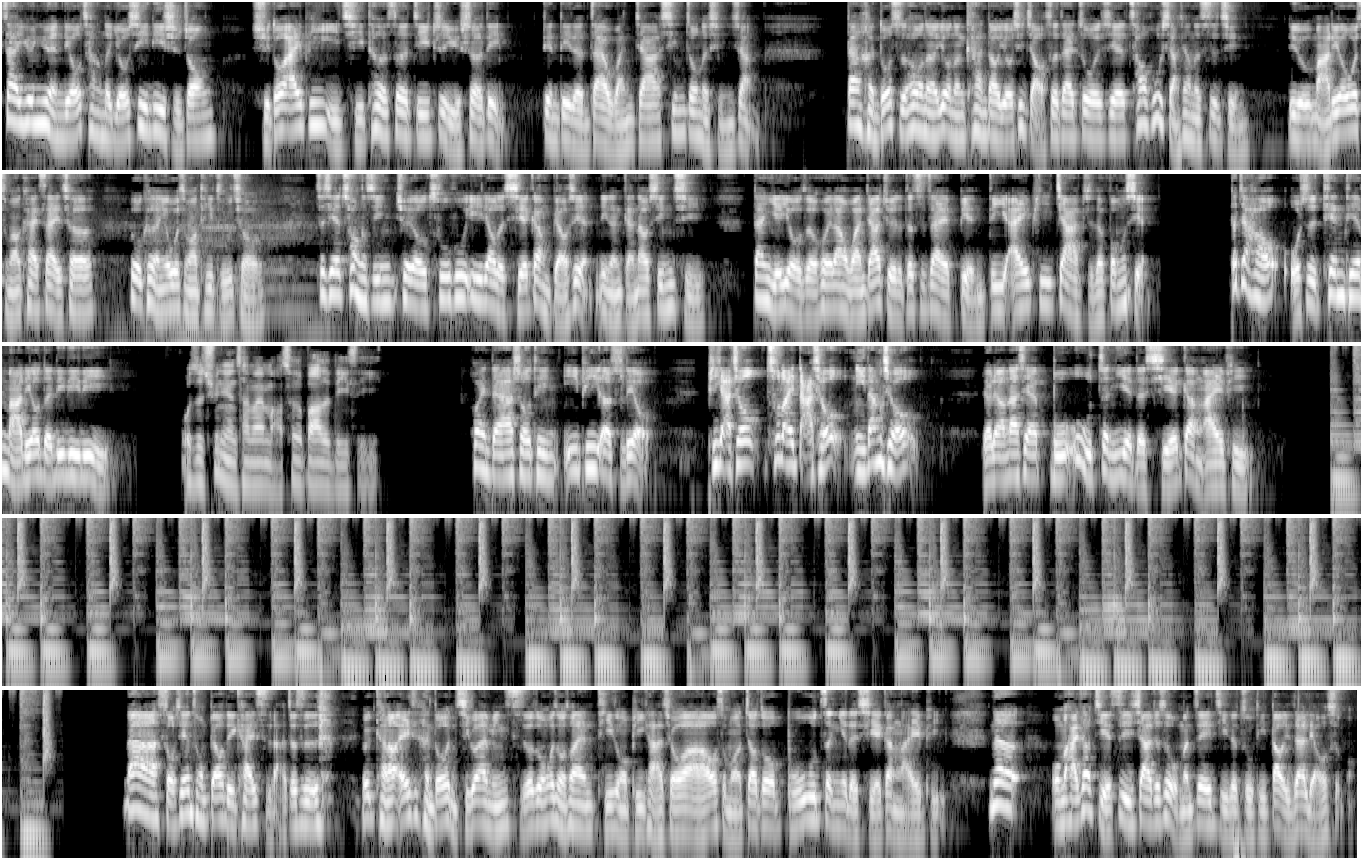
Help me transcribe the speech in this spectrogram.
在源远流长的游戏历史中，许多 IP 以其特色机制与设定，奠定了在玩家心中的形象。但很多时候呢，又能看到游戏角色在做一些超乎想象的事情，例如马里奥为什么要开赛车，洛克人又为什么要踢足球？这些创新却又出乎意料的斜杠表现，令人感到新奇，但也有着会让玩家觉得这是在贬低 IP 价值的风险。大家好，我是天天马里奥的莉莉莉，我是去年才买马车八的 DC，欢迎大家收听 EP 二十六，皮卡丘出来打球，你当球，聊聊那些不务正业的斜杠 IP。那首先从标题开始啦，就是会看到哎、很多很奇怪的名词，就说为什么突然提什么皮卡丘啊，然后什么叫做不务正业的斜杠 IP。那我们还是要解释一下，就是我们这一集的主题到底在聊什么？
